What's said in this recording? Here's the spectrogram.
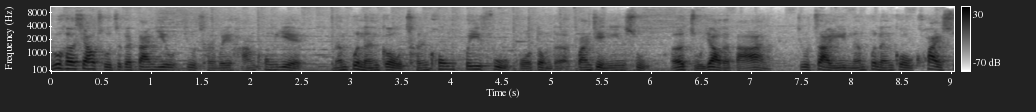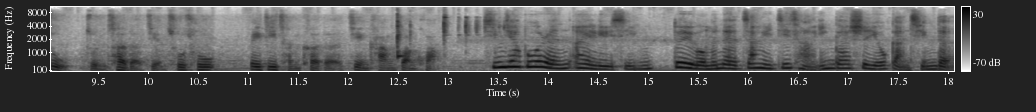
如何消除这个担忧，就成为航空业能不能够成功恢复活动的关键因素。而主要的答案就在于能不能够快速准确的检出出。飞机乘客的健康状况。新加坡人爱旅行，对我们的樟宜机场应该是有感情的。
